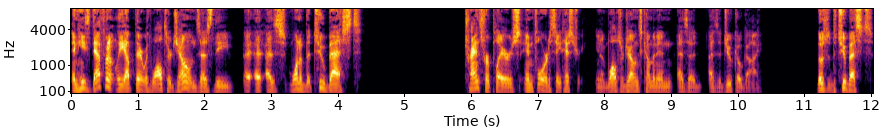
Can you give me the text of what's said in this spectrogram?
and he's definitely up there with Walter Jones as the as one of the two best transfer players in Florida State history. You know, Walter Jones coming in as a as a JUCO guy. Those are the two best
